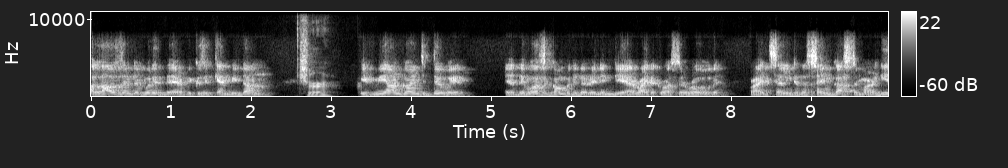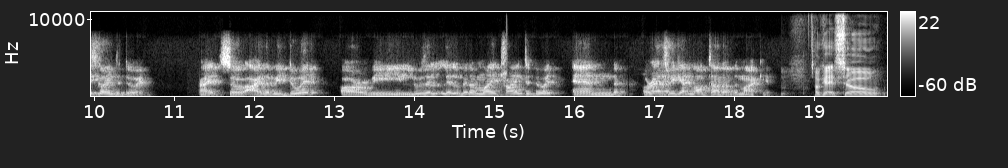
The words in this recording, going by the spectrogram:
allows them to put it there because it can be done. Sure. If we aren't going to do it, uh, there was a competitor in India right across the road, right, selling to the same customer. He's going to do it right? So either we do it or we lose a little bit of money trying to do it, and or else we get knocked out of the market. Okay, so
